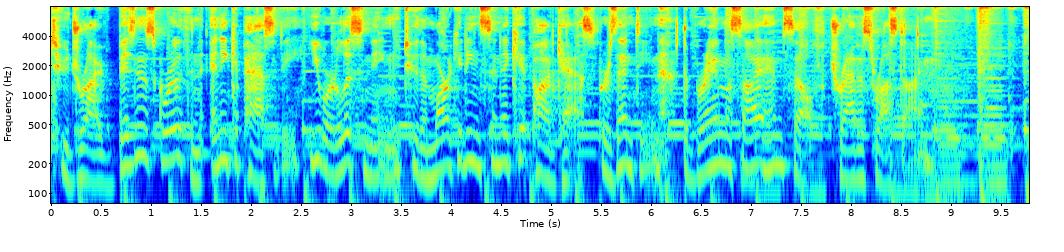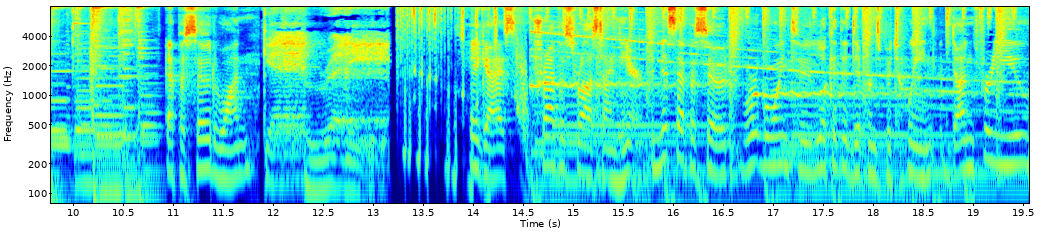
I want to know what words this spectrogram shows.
to drive business growth in any capacity. You are listening to the Marketing Syndicate podcast, presenting the brand messiah himself, Travis Rostein. Episode 1 Get ready. Hey guys, Travis Rostein here. In this episode, we're going to look at the difference between done for you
